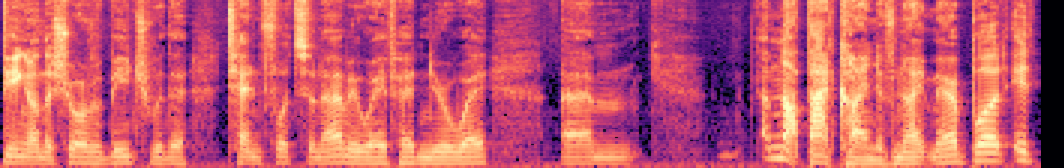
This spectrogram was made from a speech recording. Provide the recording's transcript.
being on the shore of a beach with a ten foot tsunami wave heading your way. Um, I'm not that kind of nightmare, but it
